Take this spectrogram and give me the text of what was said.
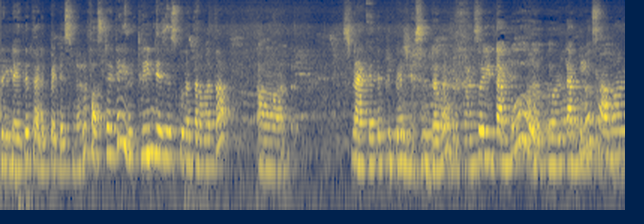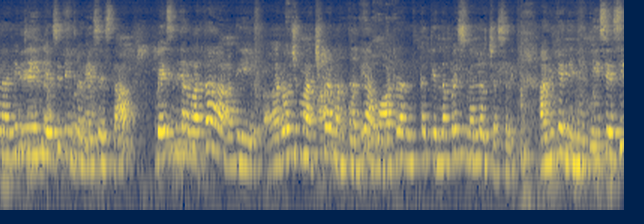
పిండి అయితే తడిపి పెట్టేస్తున్నారు. ఫస్ట్ అయితే ఇది క్లీన్ చేసేసుకున్న తర్వాత స్నాక్ అయితే ప్రిపేర్ చేసేద్దాము. సో ఈ టబ్బు టబ్బులో సామాన్లన్నీ క్లీన్ చేసి దీంట్లో వేసేస్తా. వేసిన తర్వాత అవి ఆ రోజు మర్చిపోయామనుకోండి ఆ వాటర్ అంతా కింద పోయి స్మెల్ వచ్చేస్తుంది. అందుకే దీన్ని తీసేసి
